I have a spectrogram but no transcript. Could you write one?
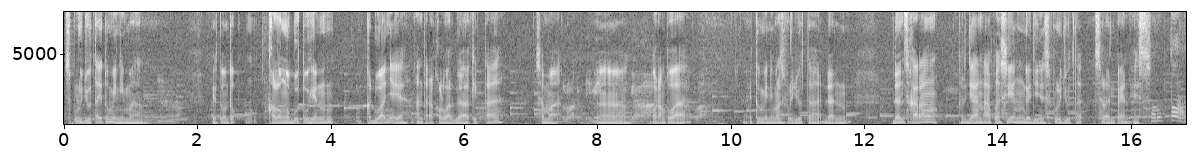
10 juta itu minimal. Itu untuk kalau ngebutuhin keduanya ya antara keluarga kita sama keluar ini eh, keluarga orang tua. itu minimal 10 juta. Dan dan sekarang kerjaan apa sih yang gajinya 10 juta selain PNS koruptor.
